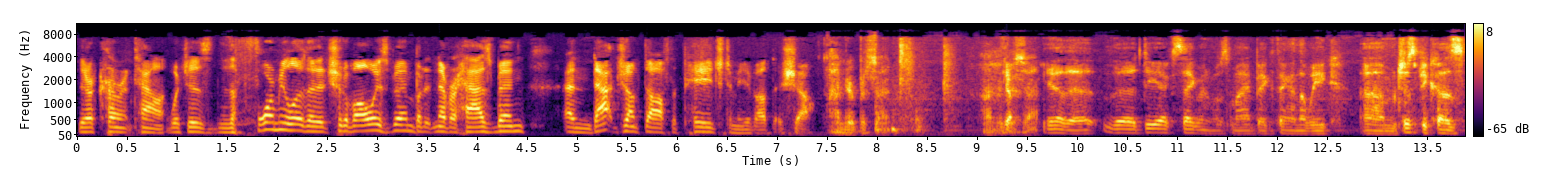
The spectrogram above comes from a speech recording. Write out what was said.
their current talent, which is the formula that it should have always been, but it never has been. And that jumped off the page to me about this show. Hundred percent. Hundred percent. Yeah, the the DX segment was my big thing in the week. Um, just because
